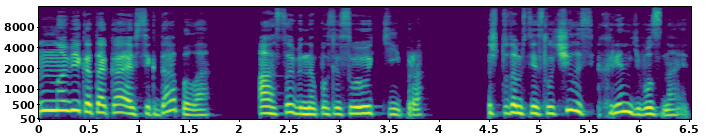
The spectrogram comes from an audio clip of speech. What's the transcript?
но Вика такая всегда была, особенно после своего Кипра. Что там с ней случилось, хрен его знает.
